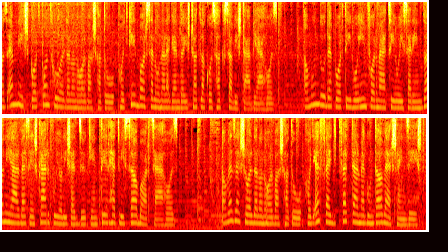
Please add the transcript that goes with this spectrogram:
Az m4sport.hu oldalon olvasható, hogy két Barcelona legenda is csatlakozhat szavistábjához. A Mundo Deportivo információi szerint Dani Alves és Kárpujol is edzőként térhet vissza a Barcához. A vezes oldalon olvasható, hogy F1 Fettel megunta a versenyzést.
